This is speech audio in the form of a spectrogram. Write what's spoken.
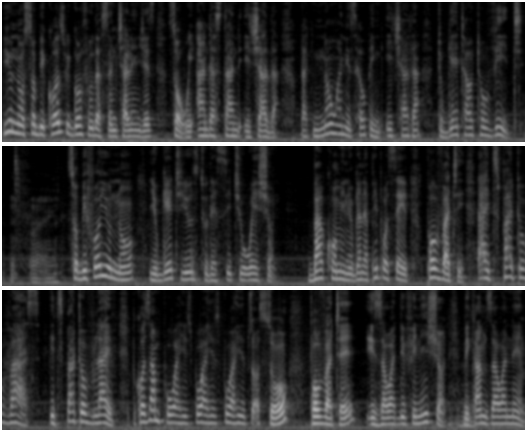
you know. So because we go through the same challenges, so we understand each other. But no one is helping each other to get out of it. Mm, right. So before you know, you get used to the situation. Back home in Uganda, people say poverty, ah, it's part of us, it's part of life. Because I'm poor, he's poor, he's poor, he's poor. So poverty is our definition, becomes our name.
